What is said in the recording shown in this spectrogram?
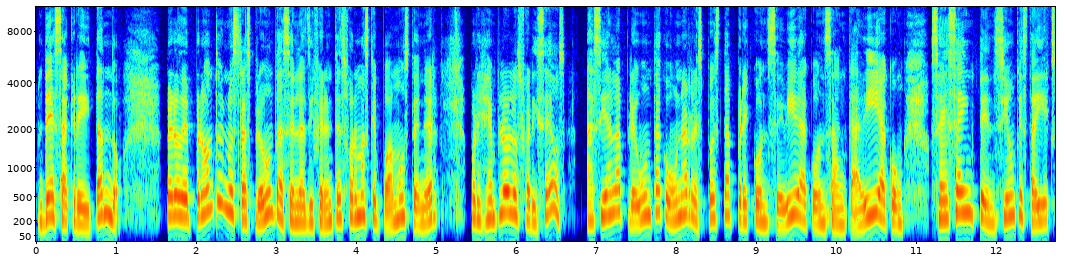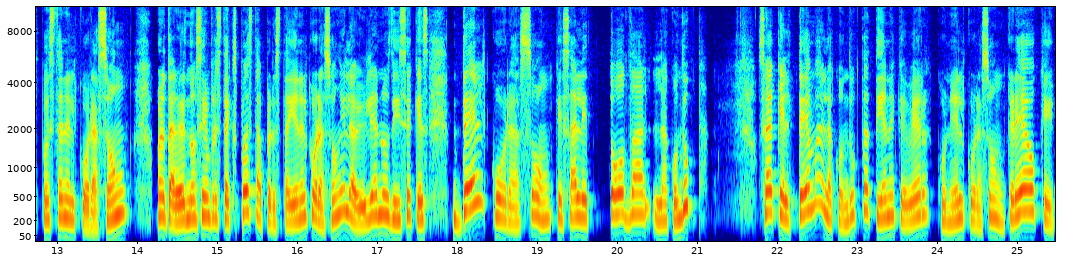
desacreditando. Pero de pronto en nuestras preguntas, en las diferentes formas que podamos tener, por ejemplo, los fariseos hacían la pregunta con una respuesta preconcebida, con zancadilla, con, o sea, esa intención que está ahí expuesta en el corazón. Bueno, tal vez no siempre está expuesta, pero está ahí en el corazón y la Biblia nos dice que es del corazón que sale toda la conducta. O sea que el tema de la conducta tiene que ver con el corazón. Creo que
